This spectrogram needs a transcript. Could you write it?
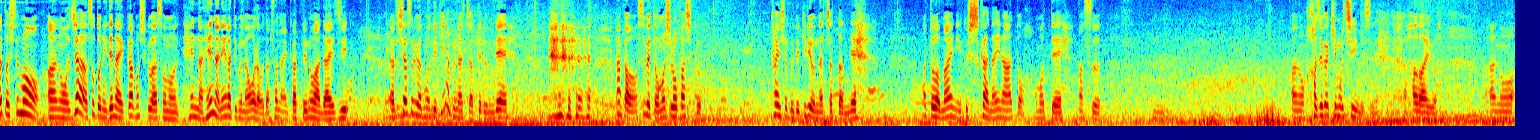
だとしてもあのじゃあ外に出ないかもしくはその変な変なネガティブなオーラを出さないかっていうのは大事。私はそれがもうできなくなっちゃってるんで なんか全て面白おかしく解釈できるようになっちゃったんであとは前に行くしかないなと思ってます、うん、あの風が気持ちいいんですね ハワイは。あの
